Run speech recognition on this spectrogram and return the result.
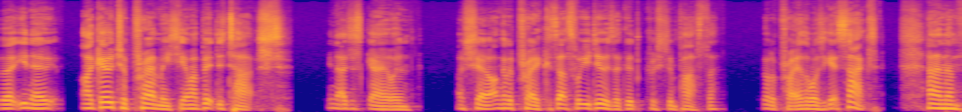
but you know, I go to a prayer meeting, I'm a bit detached. You know, I just go and I share, I'm going to pray because that's what you do as a good Christian pastor. You've got to pray, otherwise you get sacked. And, um,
